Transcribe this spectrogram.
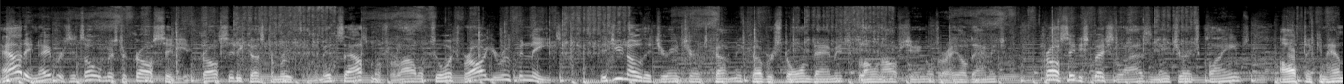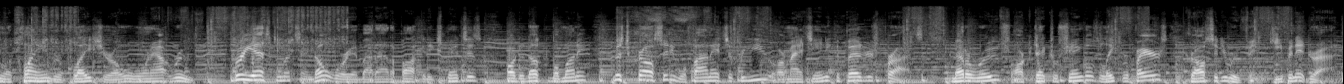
Howdy, neighbors. It's old Mr. Cross City at Cross City Custom Roofing, the Mid South's most reliable choice for all your roofing needs. Did you know that your insurance company covers storm damage, blown off shingles, or hail damage? Cross City specializes in insurance claims, often can handle a claim to replace your old worn out roof. Free estimates and don't worry about out of pocket expenses or deductible money. Mr. Cross City will finance it for you or match any competitor's price. Metal roofs, architectural shingles, leak repairs, Cross City Roofing, keeping it dry.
